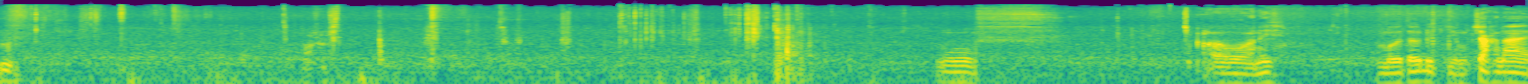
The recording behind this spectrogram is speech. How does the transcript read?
Mm-hmm. នេះមើលទៅដូចជាចាស់ដែរ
